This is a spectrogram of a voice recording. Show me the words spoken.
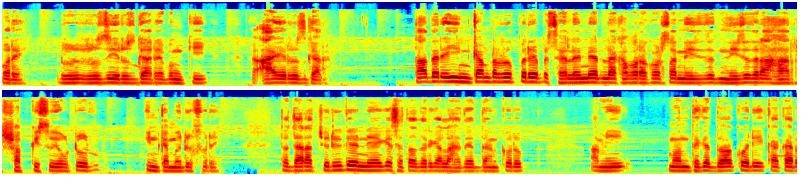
করে। রুজি, রোজগার এবং কি? আয় রোজগার। তাদের এই ইনকামটার উপরে ছেলে মেয়ের লেখাপড়া খরচা, নিজেদের নিজেদের আহার সব কিছু অটোর ইনকামের উপরে। তো যারা চুরি করে নিয়ে গেছে, তাদেরকে আল্লাহ হাতের দান করুক। আমি মন থেকে দোয়া করি, কাকার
